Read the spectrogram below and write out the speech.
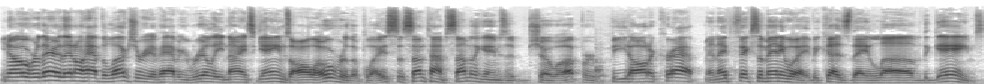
You know, over there they don't have the luxury of having really nice games all over the place. So sometimes some of the games that show up are beat all to crap and they fix them anyway because they love the games.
